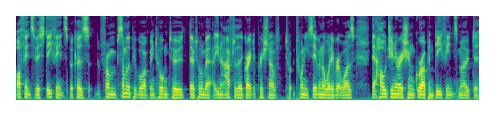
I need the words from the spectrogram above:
offense versus defense because from some of the people I've been talking to, they're talking about you know after the Great Depression of twenty seven or whatever it was, that whole generation grew up in defense mode to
